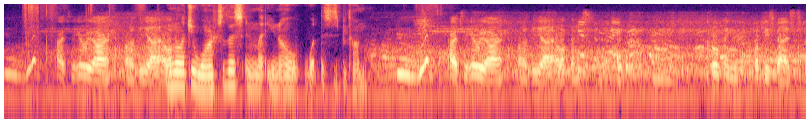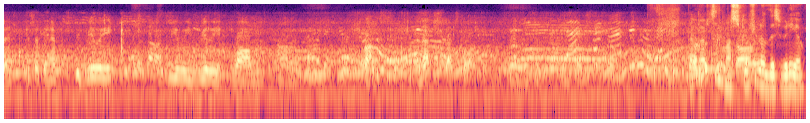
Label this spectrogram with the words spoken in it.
Alright, so here we are in front of the uh, I'm gonna let you watch this and let you know what this has become. Alright, so here we are in front of the uh, elephants. Um, cool thing about these guys is, they, is that they have really, really, really long um, fronts, and that's that's cool. I And that's what's in the description of this video.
